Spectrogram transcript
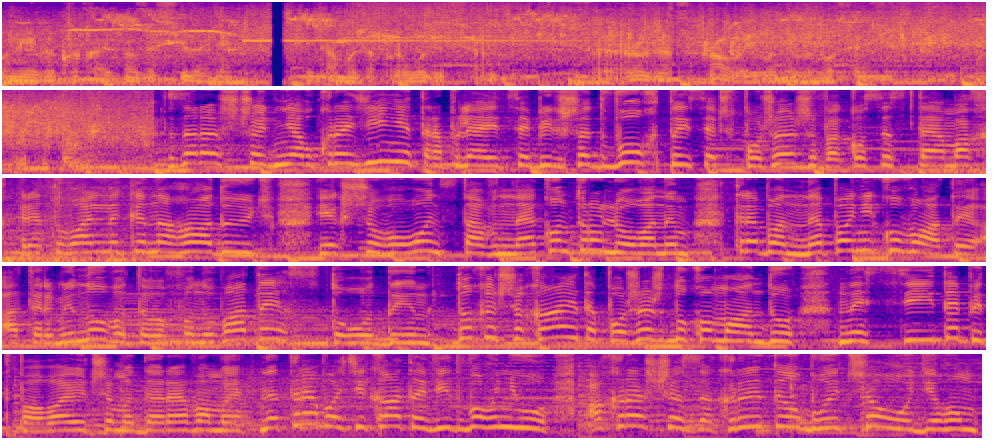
вони викликають на засідання, проводиться розгляд справи, і вони виносять. Зараз щодня в Україні трапляється більше двох тисяч пожеж в екосистемах. Рятувальники нагадують, якщо вогонь став неконтрольованим, треба не панікувати, а терміново телефонувати 101. Доки чекаєте пожежну команду, не стійте під палаючими деревами. Не треба тікати від вогню, а краще закрити обличчя одягом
